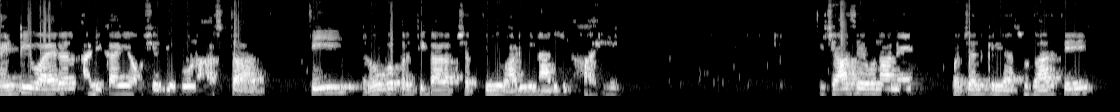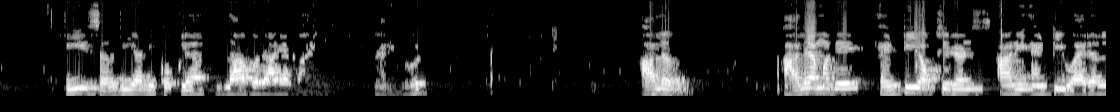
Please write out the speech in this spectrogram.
अँटीव्हायरल आणि काही औषधी गुण असतात ती रोगप्रतिकारक शक्ती वाढविणारी आहे. तिच्या सेवनाने पचनक्रिया सुधारते ती सर्दी आणि खोकल्यात लाभदायक आहे. व्हेरी गुड आलं. आल्यामध्ये अँटीऑक्सिडंट्स आणि अँटीव्हायरल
